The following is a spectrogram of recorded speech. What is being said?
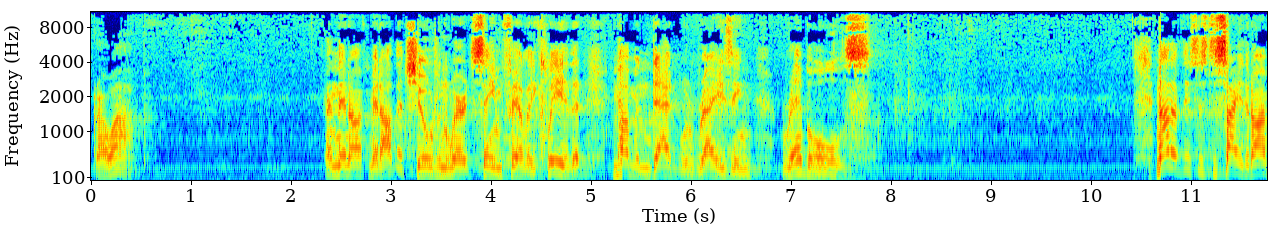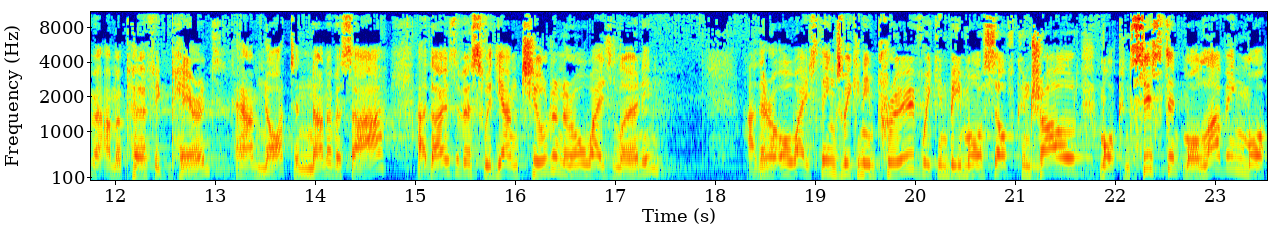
grow up? And then I've met other children where it seemed fairly clear that mum and dad were raising rebels. None of this is to say that I'm a, I'm a perfect parent. I'm not, and none of us are. Uh, those of us with young children are always learning. Uh, there are always things we can improve. We can be more self controlled, more consistent, more loving, more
